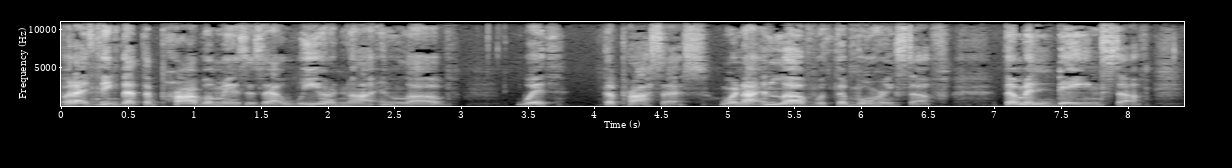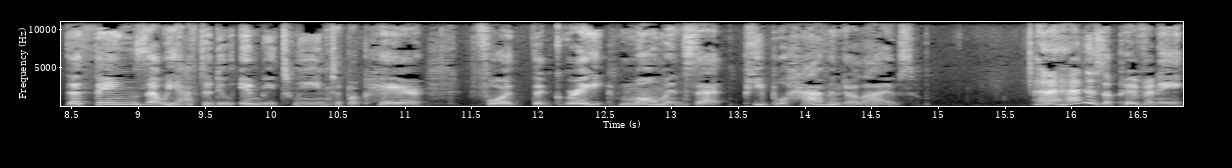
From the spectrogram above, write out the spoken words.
But I think that the problem is is that we are not in love with the process. We're not in love with the boring stuff the mundane stuff, the things that we have to do in between to prepare for the great moments that people have in their lives. And I had this epiphany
